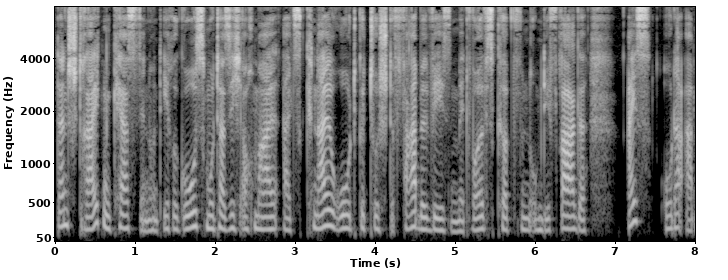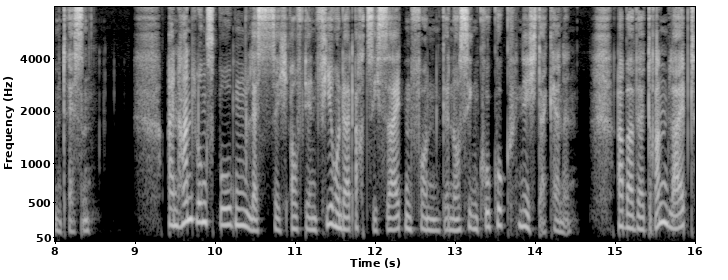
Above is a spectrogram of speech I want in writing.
Dann streiten Kerstin und ihre Großmutter sich auch mal als knallrot getuschte Fabelwesen mit Wolfsköpfen um die Frage Eis oder Abendessen. Ein Handlungsbogen lässt sich auf den 480 Seiten von Genossin Kuckuck nicht erkennen. Aber wer dranbleibt,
